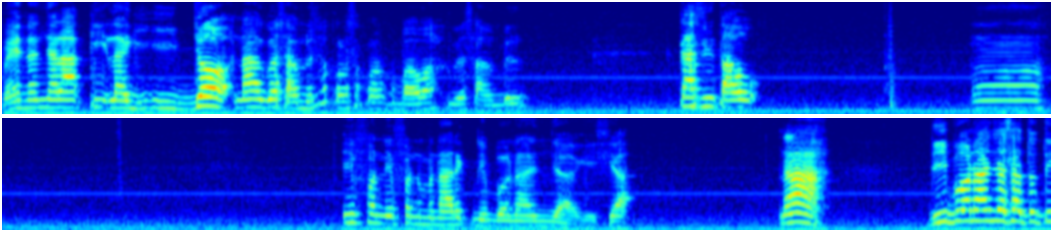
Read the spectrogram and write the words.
Mainannya laki lagi hijau. Nah gue sambil sekolah-sekolah ke bawah Gue sambil Kasih tahu. Hmm, Event-event menarik di Bonanza guys ya. Nah di Bonanza 138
